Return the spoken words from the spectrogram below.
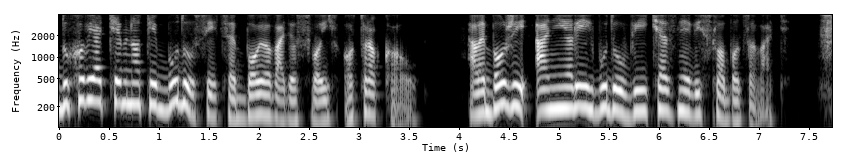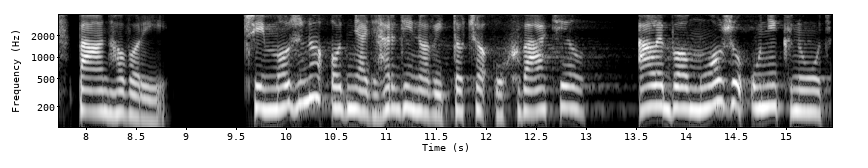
Duchovia temnoty budú síce bojovať o svojich otrokov, ale Boží anieli ich budú víťazne vyslobodzovať. Pán hovorí, či možno odňať hrdinovi to, čo uchvátil, alebo môžu uniknúť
